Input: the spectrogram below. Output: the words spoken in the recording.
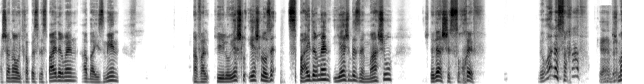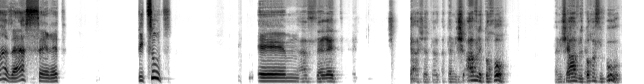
השנה הוא התחפש לספיידרמן, אבא הזמין, אבל כאילו יש לו, יש לו זה, ספיידרמן, יש בזה משהו, שאתה יודע, שסוחף. ווואלה, סחף. כן, בטח. שמע, זה היה סרט פיצוץ. אמ, זה היה סרט שאתה אתה נשאב לתוכו. אתה נשאב כן, לתוך הסיפור.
